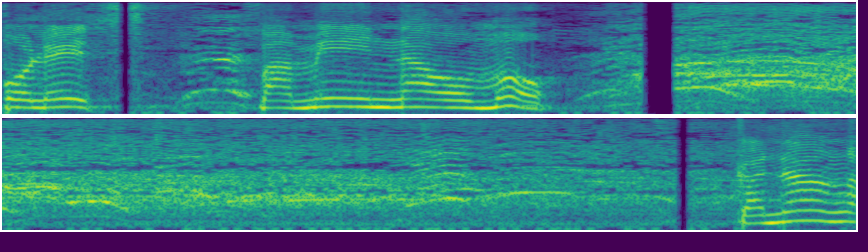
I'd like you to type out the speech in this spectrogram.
polis, paminaw mo. Kanang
